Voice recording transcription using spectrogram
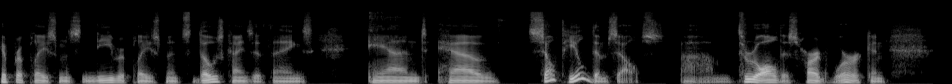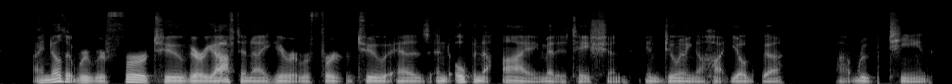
hip replacements, knee replacements, those kinds of things, and have self healed themselves um, through all this hard work. And I know that we refer to very often, I hear it referred to as an open eye meditation in doing a hot yoga uh, routine.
